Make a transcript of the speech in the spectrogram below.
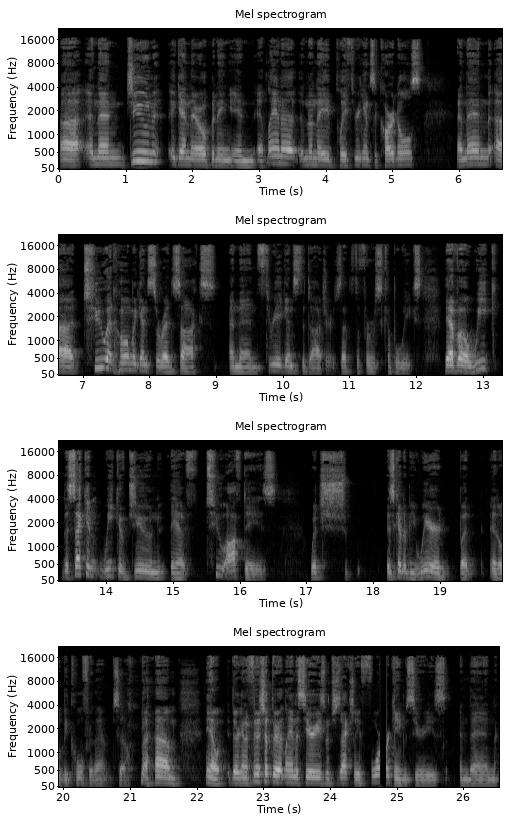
Uh, and then June, again, they're opening in Atlanta, and then they play three against the Cardinals, and then uh, two at home against the Red Sox, and then three against the Dodgers. That's the first couple weeks. They have a week, the second week of June, they have two off days, which is going to be weird, but it'll be cool for them. So, um, you know, they're going to finish up their Atlanta series, which is actually a four game series, and then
